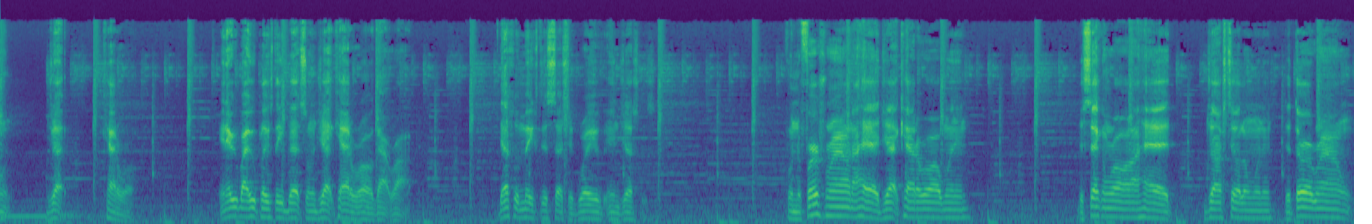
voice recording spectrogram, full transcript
on Jack Catterall. And everybody who placed their bets on Jack Catterall got robbed. That's what makes this such a grave injustice. From the first round, I had Jack Catterall winning. The second round, I had Josh Taylor winning. The third round,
